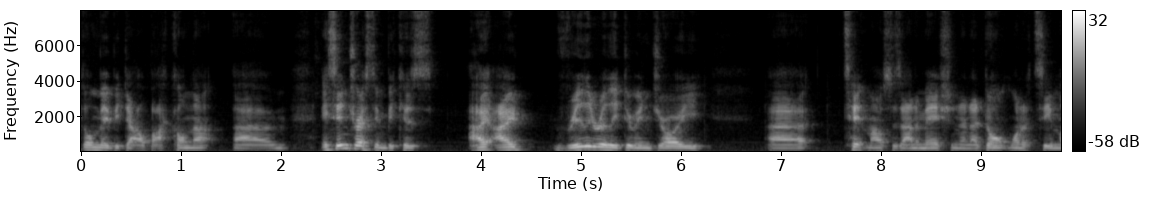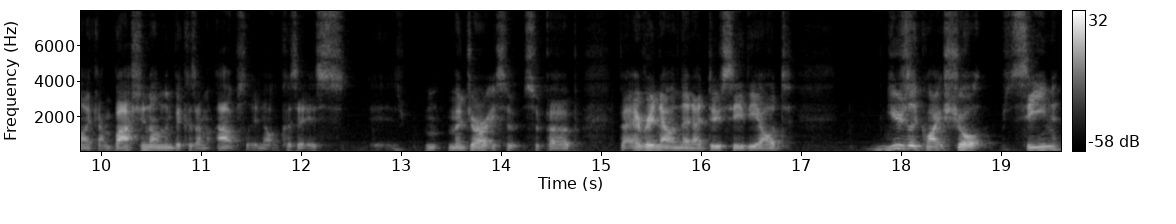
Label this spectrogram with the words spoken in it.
they'll maybe dial back on that. Um, it's interesting because I I really really do enjoy uh, Titmouse's animation, and I don't want to seem like I'm bashing on them because I'm absolutely not, because it is it's majority su- superb. But every now and then I do see the odd, usually quite short scene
